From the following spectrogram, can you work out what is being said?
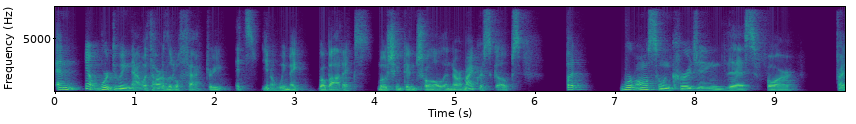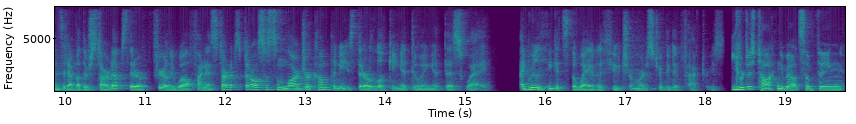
And you know, we're doing that with our little factory. It's, you know, we make robotics, motion control, and our microscopes. But we're also encouraging this for friends that have other startups that are fairly well financed startups, but also some larger companies that are looking at doing it this way. I really think it's the way of the future, more distributed factories. You were just talking about something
